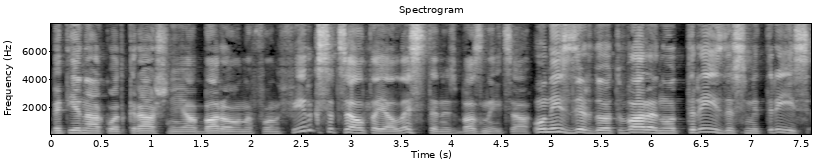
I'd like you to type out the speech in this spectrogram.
bet ienākot krāšņajā barona von Firksa celtajā Lestenes baznīcā un izdzirdot vareno 33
